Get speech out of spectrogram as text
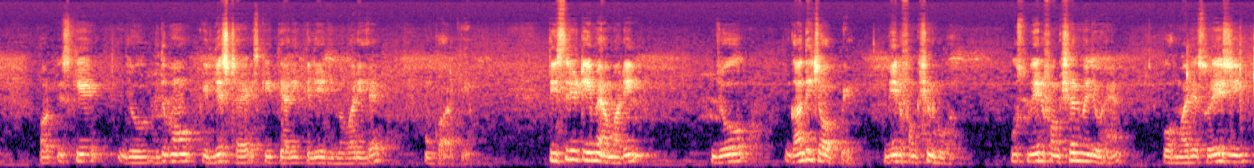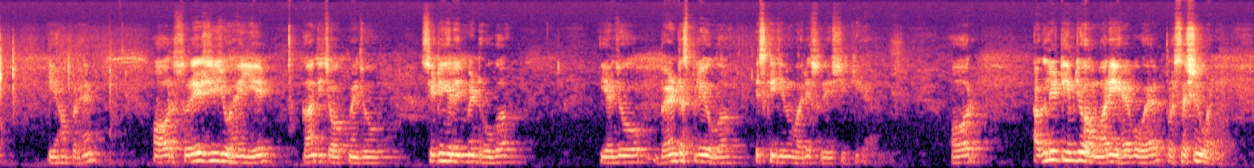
और इसके जो विधवाओं की लिस्ट है, इसकी तैयारी के लिए जिम्मेवारी है ओंकार की तीसरी टीम है हमारी, जो गांधी चौक पे मेन फ़ंक्शन होगा उस मेन फ़ंक्शन में जो हैं, वो हमारे सुरेश जी यहाँ पर हैं और सुरेश जी जो हैं, ये गांधी चौक में जो सीटिंग अरेंजमेंट होगा या जो बैंड डिस्प्ले होगा, इसकी जिम्मेवारी सुरेश जी की है। और अगली टीम जो हमारी है, वो है प्रोसेशन वाली।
